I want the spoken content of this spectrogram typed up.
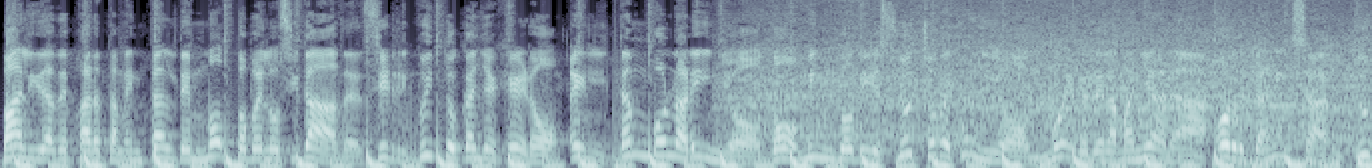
Válida departamental de moto velocidad, circuito callejero, El Tambo Nariño, domingo 18 de junio, 9 de la mañana. Organizan Club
